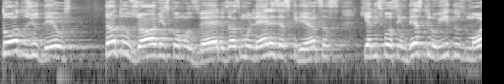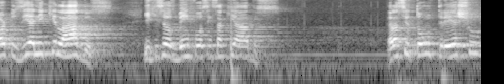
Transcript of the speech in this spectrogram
Todos os judeus, tanto os jovens como os velhos, as mulheres e as crianças, que eles fossem destruídos, mortos e aniquilados, e que seus bens fossem saqueados. Ela citou um trecho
